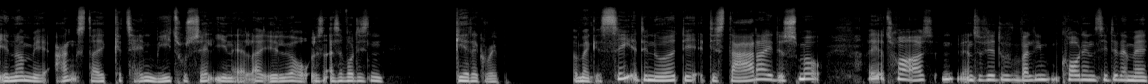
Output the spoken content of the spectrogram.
ender med angst, der ikke kan tage en metro selv i en alder af 11 år. Eller sådan. Altså, hvor det er sådan, get a grip. Og man kan se, at det er noget, det, det starter i det små. Og jeg tror også, Anne-Sophia, du var lige kort inde at sige det der med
